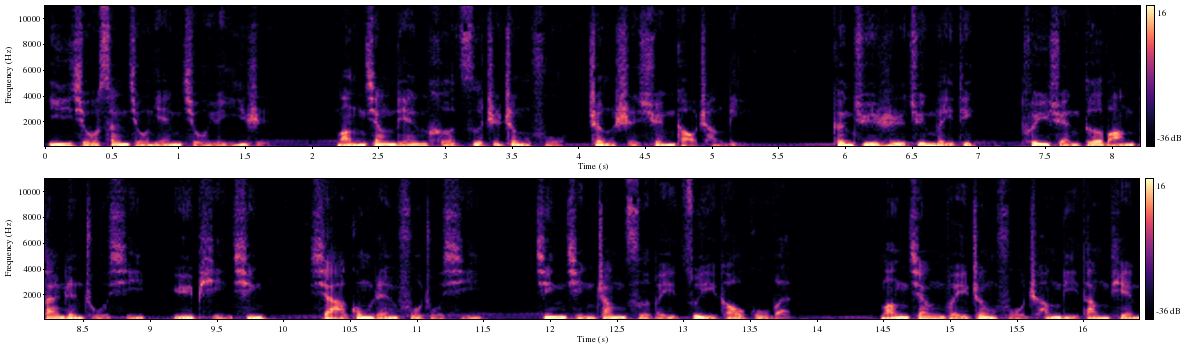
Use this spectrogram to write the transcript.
一九三九年九月一日，蒙江联合自治政府正式宣告成立。根据日军内定，推选德王担任主席，与品清、夏宫任副主席，金井章次为最高顾问。蒙江伪政府成立当天。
